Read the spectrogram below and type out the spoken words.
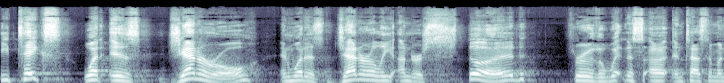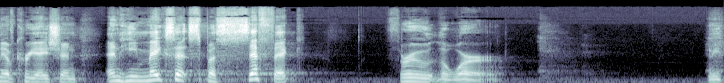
He takes what is general and what is generally understood through the witness uh, and testimony of creation, and he makes it specific through the word. And he,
